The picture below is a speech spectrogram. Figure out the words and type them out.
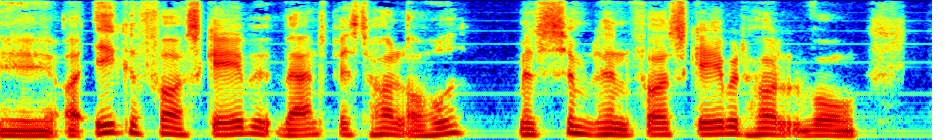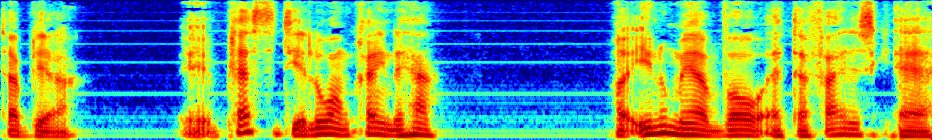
øh, og ikke for at skabe verdens bedste hold overhovedet, men simpelthen for at skabe et hold, hvor der bliver øh, plads til dialog omkring det her. Og endnu mere, hvor at der faktisk er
